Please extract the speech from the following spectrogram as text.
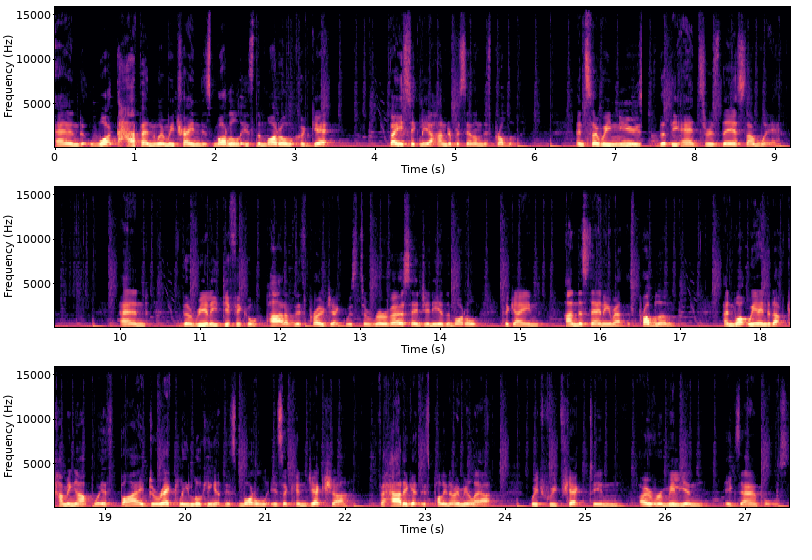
And what happened when we trained this model is the model could get basically 100% on this problem. And so we knew that the answer is there somewhere. And the really difficult part of this project was to reverse engineer the model to gain understanding about this problem. And what we ended up coming up with by directly looking at this model is a conjecture for how to get this polynomial out, which we checked in over a million examples.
